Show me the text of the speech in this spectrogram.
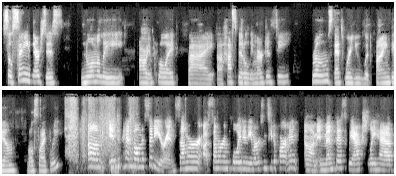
So SANE nurses normally are employed by uh, hospital emergency rooms. That's where you would find them most likely? Um, it depends on the city you're in. Some are uh, some are employed in the emergency department. Um, in Memphis, we actually have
